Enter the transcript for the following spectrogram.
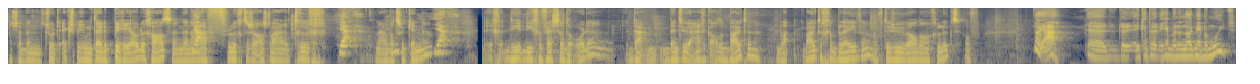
Dus ze hebben een soort experimentele periode gehad. En daarna Ja. vluchten ze als het ware terug Ja, naar wat ze kenden. ja. Die, die gevestigde orde, daar bent u eigenlijk altijd buiten, buiten gebleven? Of het is u wel dan gelukt? Of, Nou ja, de, de, ik, heb, ik heb me er nooit mee bemoeid.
